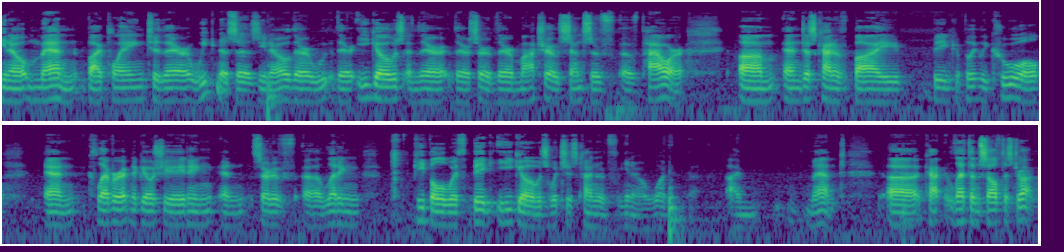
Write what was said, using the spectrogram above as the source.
you know men by playing to their weaknesses you know their their egos and their their sort of their macho sense of of power. Um, and just kind of by being completely cool and clever at negotiating and sort of uh, letting people with big egos which is kind of you know what I meant uh, let them self-destruct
